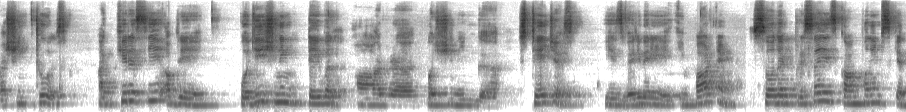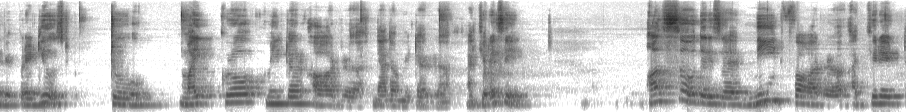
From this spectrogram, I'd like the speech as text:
machine tools, accuracy of the positioning table or uh, positioning uh, stages is very very important so that precise components can be produced to micrometer or uh, nanometer accuracy. Also there is a need for accurate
